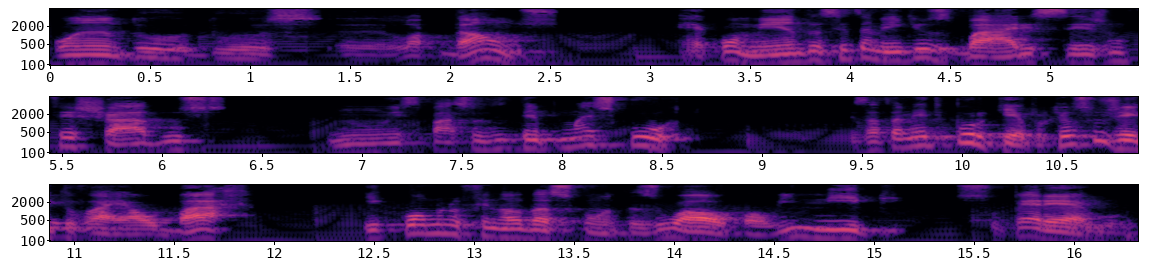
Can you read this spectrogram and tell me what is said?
quando dos uh, lockdowns, recomenda-se também que os bares sejam fechados num espaço de tempo mais curto. Exatamente por quê? Porque o sujeito vai ao bar e, como no final das contas o álcool inibe superego,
